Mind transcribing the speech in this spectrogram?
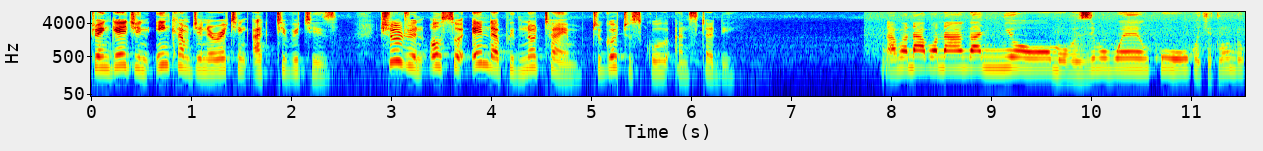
to engage in income generating activities. Children also end up with no time to go to school and study. nnyo mu buzibu bw'enku ku kitundu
